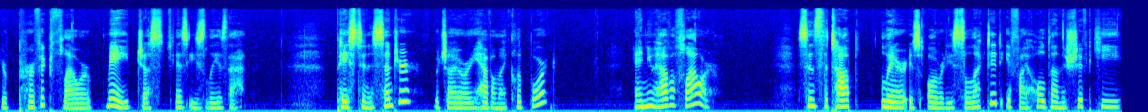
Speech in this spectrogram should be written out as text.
your perfect flower made just as easily as that. Paste in a center, which I already have on my clipboard, and you have a flower. Since the top layer is already selected, if I hold down the Shift key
